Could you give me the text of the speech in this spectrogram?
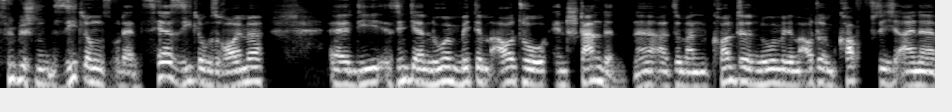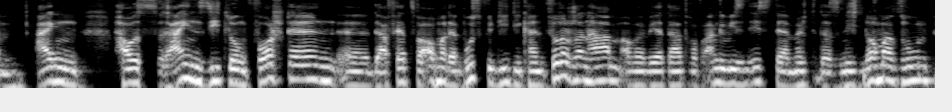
typischen Siedlungs- oder Zersiedlungsräume äh, die sind ja nur mit dem Auto entstanden. Ne? Also man konnte nur mit dem Auto im Kopf sich eine Eigenhausreihensiedlung vorstellen. Äh, da fährt zwar auch mal der Bus für die, die keinen Führerschein haben, aber wer darauf angewiesen ist, der möchte das nicht nochmal tun.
